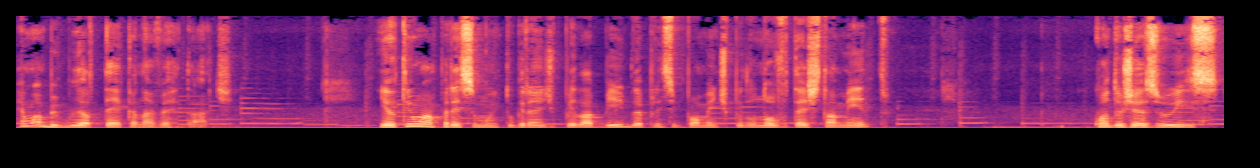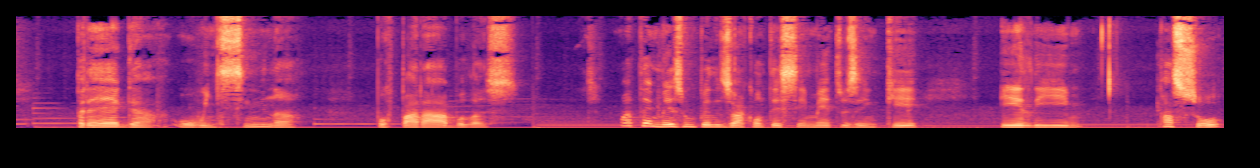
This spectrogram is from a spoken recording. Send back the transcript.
é uma biblioteca na verdade e eu tenho um apreço muito grande pela Bíblia, principalmente pelo Novo Testamento. Quando Jesus prega ou ensina por parábolas, ou até mesmo pelos acontecimentos em que ele passou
